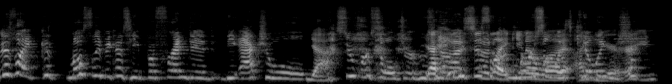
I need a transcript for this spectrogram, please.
just like 'cause- mostly because he befriended the actual Yeah. super soldier who's Yeah, not he's just like, you know what, killing machine.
